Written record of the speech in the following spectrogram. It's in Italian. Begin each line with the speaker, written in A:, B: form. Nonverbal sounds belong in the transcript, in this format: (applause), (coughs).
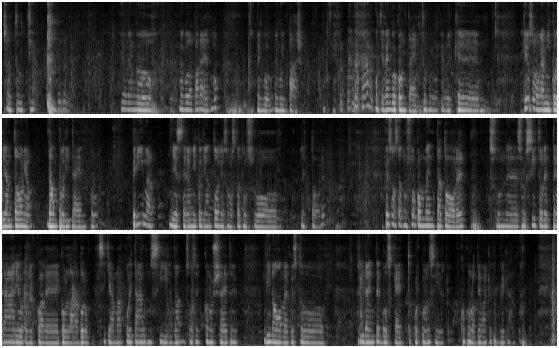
A: Ciao a tutti. Io vengo, vengo da Palermo, vengo, vengo in pace, anzi, anzi, vengo contento proprio perché, perché io sono un amico di Antonio da un po' di tempo. Prima di essere amico di Antonio sono stato un suo lettore, poi sono stato un suo commentatore sul, sul sito letterario con il quale collaboro, che si chiama Poetarum Silva, non so se conoscete di nome questo ridente boschetto, qualcuno sì, perché qualcuno l'abbiamo anche pubblicato.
